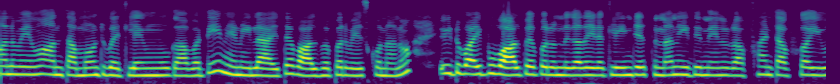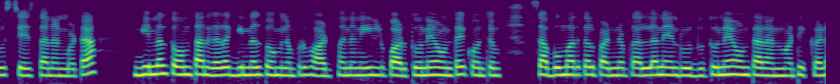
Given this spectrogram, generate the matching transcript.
మనమేమో అంత అమౌంట్ పెట్టలేము కాబట్టి నేను ఇలా అయితే వాల్ పేపర్ వేసుకున్నాను. ఇటువైపు వాల్ పేపర్ ఉంది కదా! ఇలా క్లీన్ చేస్తున్నాను. ఇది నేను రఫ్ అండ్ టఫ్‌గా యూస్ చేస్తాను అనమాట గిన్నెలు తోముతాను కదా! గిన్నెలు తోమినప్పుడు వాటి పైన నీళ్ళు పడుతూనే ఉంటాయి. కొంచెం సబ్బు మరకలు పడినప్పుడల్లా నేను రుద్దుతూనే ఉంటాననమాట ఇక్కడ.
